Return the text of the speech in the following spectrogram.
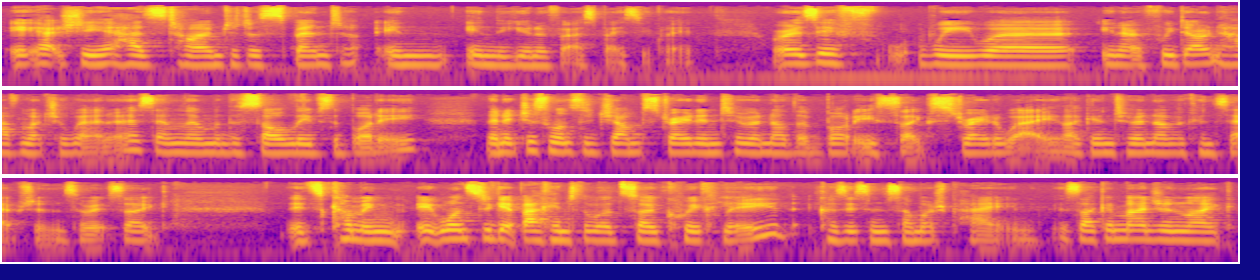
it actually has time to just spend in in the universe, basically. Whereas if we were, you know, if we don't have much awareness, and then when the soul leaves the body, then it just wants to jump straight into another body, like straight away, like into another conception. So it's like, it's coming, it wants to get back into the world so quickly because it's in so much pain. It's like, imagine like,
